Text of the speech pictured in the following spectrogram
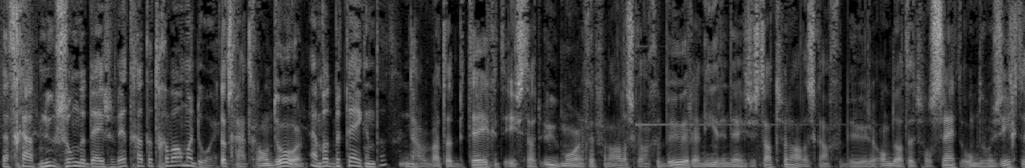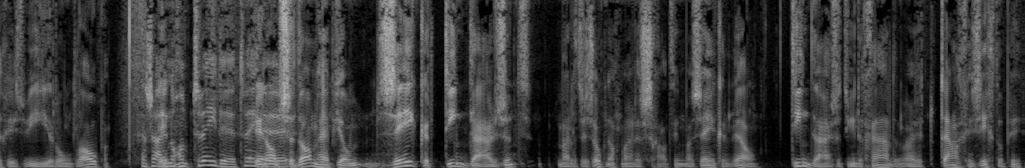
Dat gaat nu zonder deze wet, gaat het gewoon maar door? Dat gaat gewoon door. En wat betekent dat? Nou, wat dat betekent is dat u morgen van alles kan gebeuren... en hier in deze stad van alles kan gebeuren... omdat het volstrekt ondoorzichtig is wie hier rondlopen. Dan zou je nog een tweede, tweede... In Amsterdam heb je al zeker 10.000, maar het is ook nog maar een schatting... maar zeker wel 10.000 illegale waar je totaal geen zicht op is.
